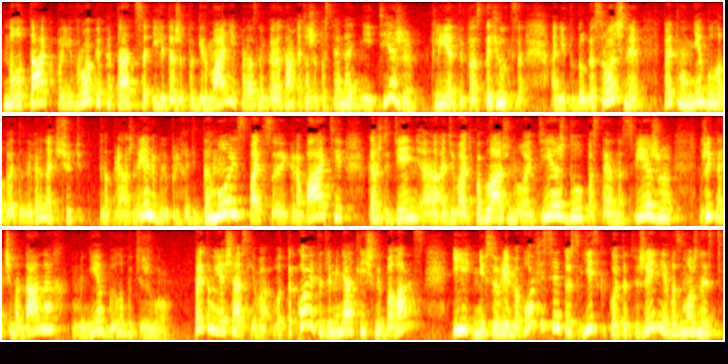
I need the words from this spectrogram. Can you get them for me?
Но вот так по Европе кататься, или даже по Германии, по разным городам, это же постоянно одни и те же, клиенты-то остаются, они-то долгосрочные, поэтому мне было бы это, наверное, чуть-чуть напряжно. Я люблю приходить домой, спать в своей кровати, каждый день э, одевать поглаженную одежду, постоянно свежую. Жить на чемоданах мне было бы тяжело. Поэтому я счастлива. Вот такой это для меня отличный баланс. И не все время в офисе, то есть есть какое-то движение, возможность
